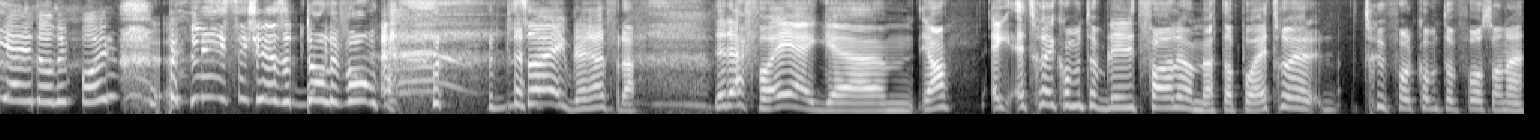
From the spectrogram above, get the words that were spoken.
jeg er i dårlig form! Please, ikke jeg er så dårlig form! Så jeg blir redd for det. Det er derfor jeg eh, Ja, jeg, jeg tror jeg kommer til å bli litt farlig å møte på. Jeg tror, jeg tror folk kommer til å få sånne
